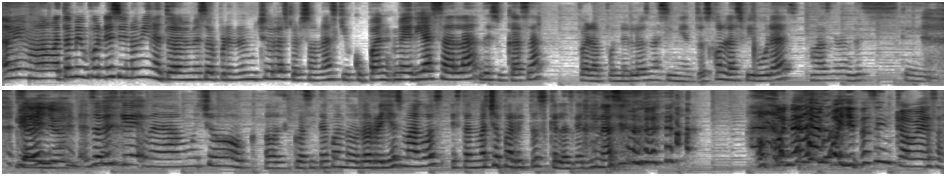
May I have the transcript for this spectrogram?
a mi mamá también pone así una miniatura. A mí me sorprenden mucho las personas que ocupan media sala de su casa para poner los nacimientos con las figuras más grandes que, Que ¿Sabes? ellos. ¿Sabes qué? Me da mucho cosita cuando los Reyes Magos están más chaparritos que las gallinas. O pones el pollito sin cabeza.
